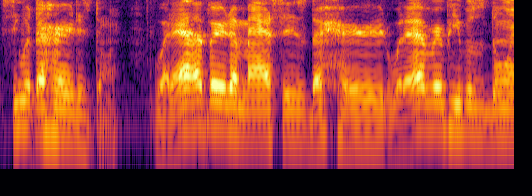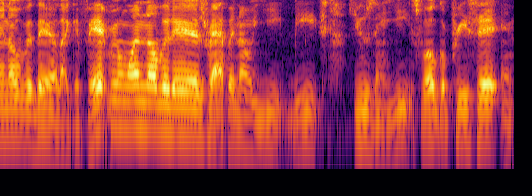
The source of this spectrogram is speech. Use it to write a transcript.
See what the herd is doing whatever the masses, the herd, whatever people's doing over there. Like if everyone over there is rapping on Yeat beats, using Yeat's vocal preset in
